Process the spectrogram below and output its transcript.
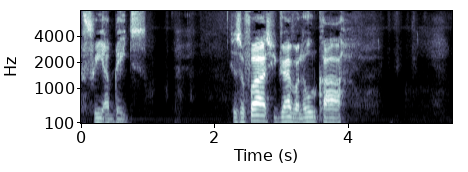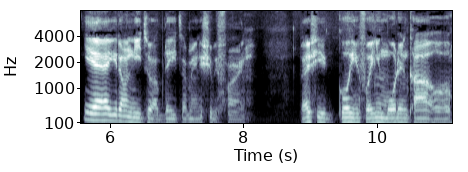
free updates. So, so far as you drive an old car, yeah, you don't need to update. I mean, it should be fine. But if you go in for any modern car or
